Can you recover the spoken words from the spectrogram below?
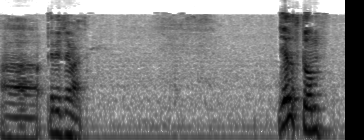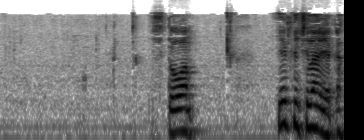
э, переживать. Дело в том, что если человека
